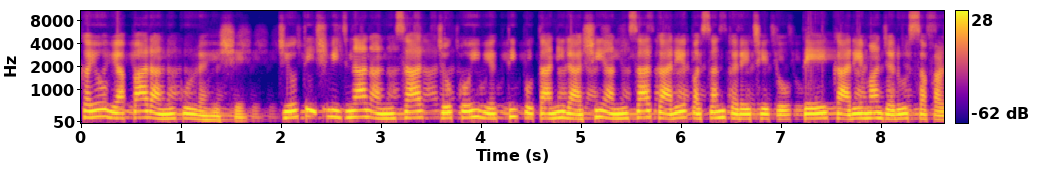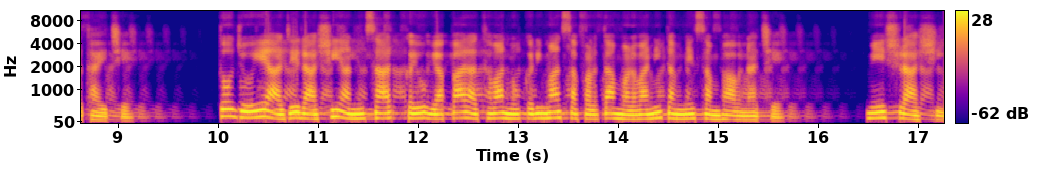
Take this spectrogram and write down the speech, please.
કયો વ્યાપાર અનુકૂળ રહેશે? જ્યોતિષ વિજ્ઞાન અનુસાર, જો કોઈ વ્યક્તિ પોતાની રાશિ અનુસાર કાર્ય પસંદ કરે છે તો તે કાર્યમાં જરૂર સફળ થાય છે. તો જોઈએ આજે રાશિ અનુસાર કયો વ્યાપાર અથવા નોકરીમાં સફળતા મળવાની તમને સંભાવના છે. મેષ રાશિ.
